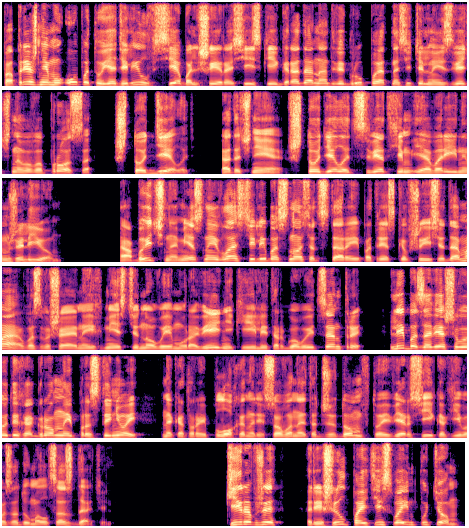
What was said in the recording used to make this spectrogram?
По прежнему опыту я делил все большие российские города на две группы относительно извечного вопроса «что делать?», а точнее, что делать с ветхим и аварийным жильем. Обычно местные власти либо сносят старые потрескавшиеся дома, возвышая на их месте новые муравейники или торговые центры, либо завешивают их огромной простыней, на которой плохо нарисован этот же дом в той версии, как его задумал создатель. Киров же решил пойти своим путем.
